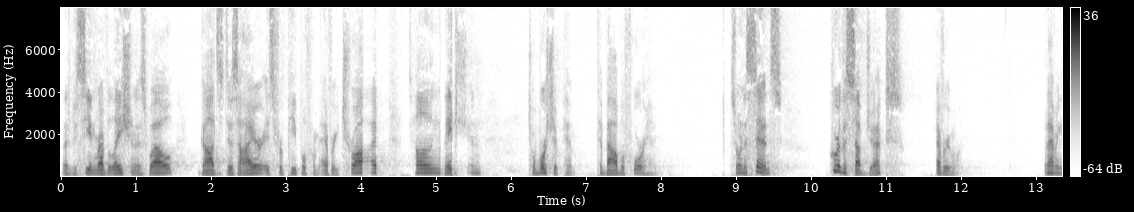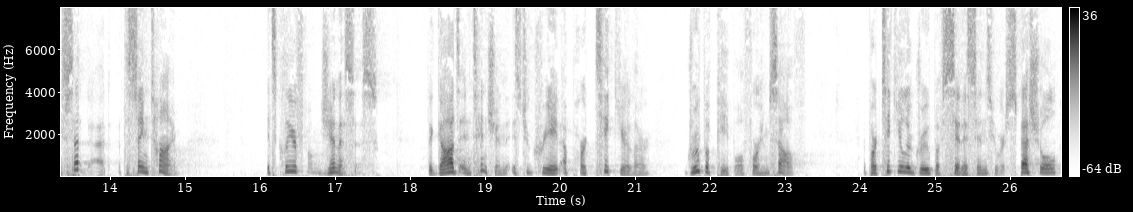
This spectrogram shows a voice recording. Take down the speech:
And as we see in Revelation as well, God's desire is for people from every tribe, tongue, nation to worship him, to bow before him. So, in a sense, who are the subjects? Everyone. But having said that, at the same time, it's clear from Genesis that God's intention is to create a particular group of people for himself, a particular group of citizens who are special,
